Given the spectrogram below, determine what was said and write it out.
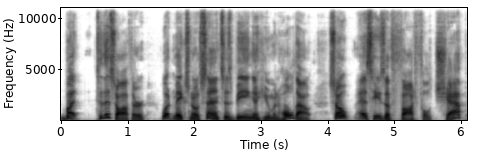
But to this author, what makes no sense is being a human holdout. So, as he's a thoughtful chap,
